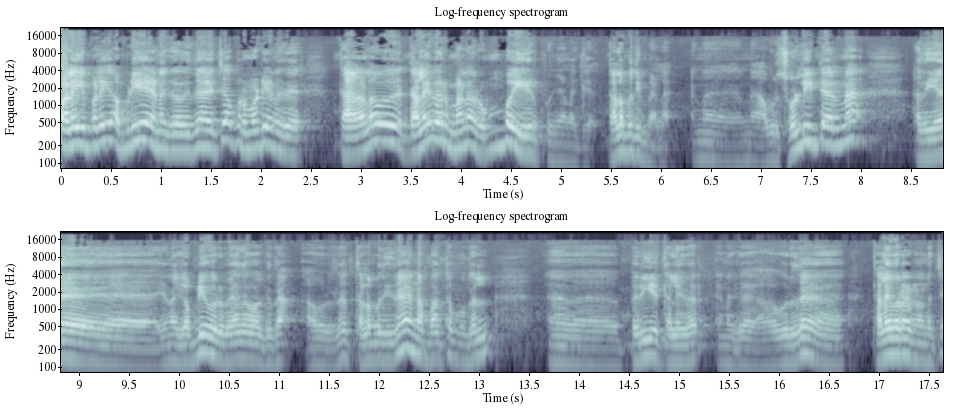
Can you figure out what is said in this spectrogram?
பழகி பழகி அப்படியே எனக்கு இதாகிடுச்சு அப்புறமேட்டு எனக்கு தலைவ தலைவர் மேலே ரொம்ப ஈர்ப்புங்க எனக்கு தளபதி மேலே. அவர் சொல்லிட்டாருன்னா அது எனக்கு அப்படியே ஒரு வேத வாக்கு தான் அவர் தான் தளபதி தான் என்னை பார்த்த முதல் பெரிய தலைவர். எனக்கு அவர் தான் தலைவராக நினச்சி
